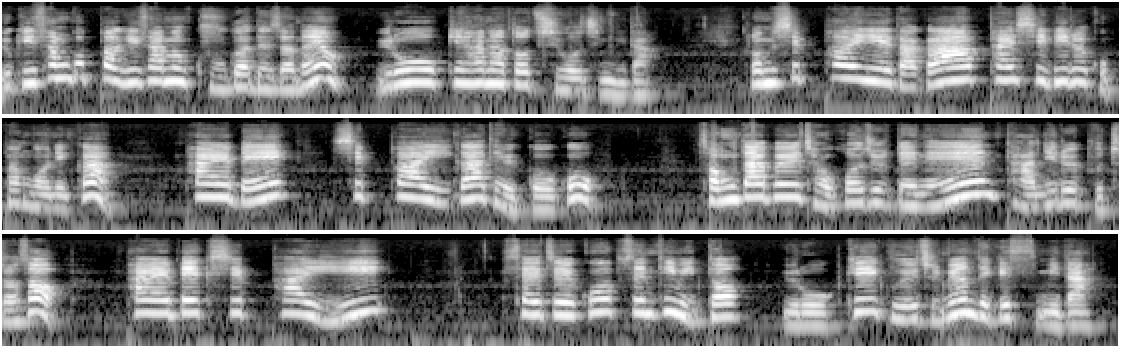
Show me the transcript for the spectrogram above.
여기 3 곱하기 3은 9가 되잖아요. 이렇게 하나 더 지워집니다. 그럼 10파이에다가 81을 곱한 거니까 810파이가 될 거고 정답을 적어줄 때는 단위를 붙여서 810파이 세제곱 센티미터 이렇게 구해주면 되겠습니다.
